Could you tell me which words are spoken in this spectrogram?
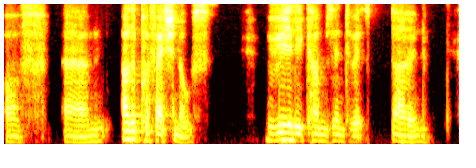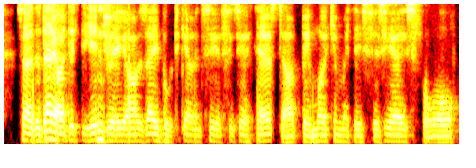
of um, other professionals really comes into its own. So the day I did the injury, I was able to go and see a physiotherapist. I've been working with these physios for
